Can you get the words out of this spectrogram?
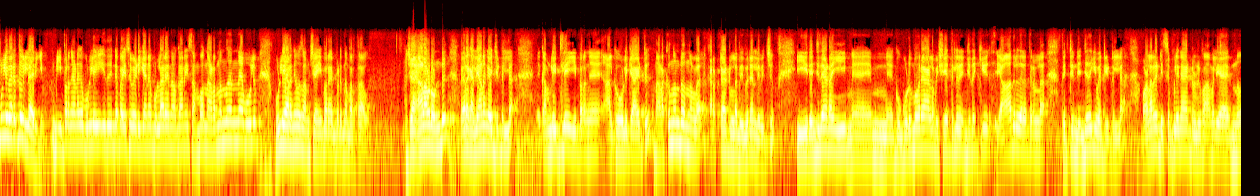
പുള്ളി വരത്തുമില്ലായിരിക്കും ഈ പറഞ്ഞ കണക്ക് പുള്ളി ഇതിന്റെ പൈസ മേടിക്കാനോ പിള്ളേരെ നോക്കാനോ ഈ സംഭവം നടന്നെന്ന് തന്നെ പോലും പുള്ളി അറിഞ്ഞു സംശയം ഈ പറയപ്പെടുന്ന ഭർത്താവ്. പക്ഷെ അയാൾ അവിടെ ഉണ്ട് വേറെ കല്യാണം കഴിച്ചിട്ടില്ല. കംപ്ലീറ്റ്ലി ഈ പറഞ്ഞ ആൽക്കഹോളിക് ആയിട്ട് നടക്കുന്നുണ്ട് എന്നുള്ള കറക്റ്റ് ആയിട്ടുള്ള വിവരം ലഭിച്ചു. ഈ രഞ്ജിതയുടെ ഈ കുടുംബപരമായുള്ള വിഷയത്തിൽ രഞ്ജിതയ്ക്ക് യാതൊരു തരത്തിലുള്ള തെറ്റും രഞ്ജിതയ്ക്ക് പറ്റിയിട്ടില്ല. വളരെ ഡിസിപ്ലിൻ ആയിട്ടൊരു ഫാമിലി ആയിരുന്നു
